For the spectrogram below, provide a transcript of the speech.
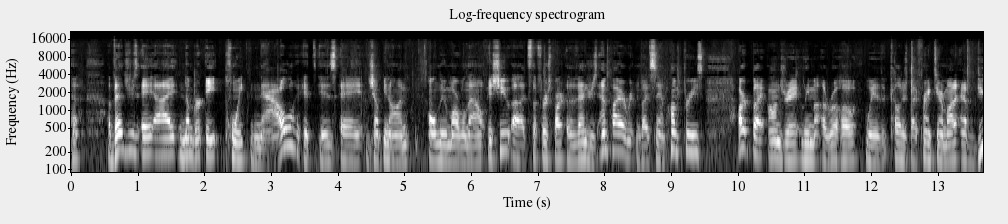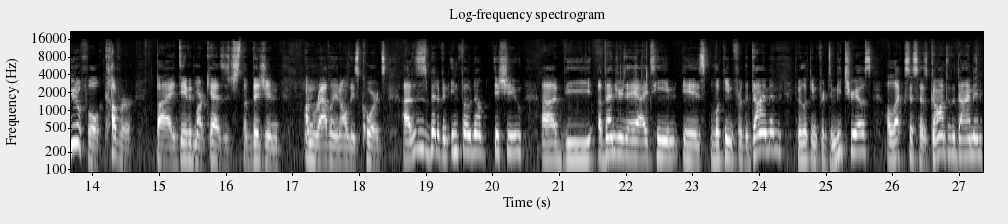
Avengers AI number eight point now. It is a jumping on all new Marvel Now issue. Uh, it's the first part of Avengers Empire, written by Sam Humphries, art by André Lima Araújo, with colors by Frank D'Armata, and a beautiful cover by David Marquez. It's just the vision unraveling all these chords. Uh, this is a bit of an info dump issue. Uh, the Avengers AI team is looking for the diamond. They're looking for Dimitrios. Alexis has gone to the diamond.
